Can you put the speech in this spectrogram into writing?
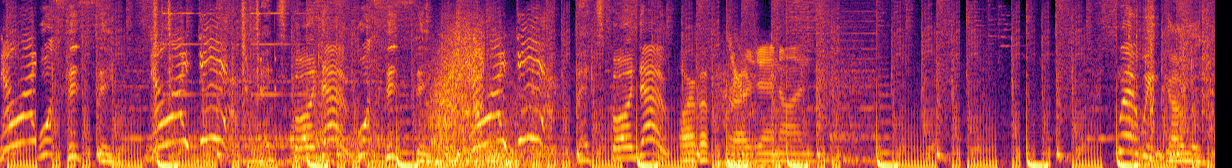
No, What's this thing? no idea. Let's find out. What's this thing? No idea. Let's find out. orb of corrosion on. Where we going?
